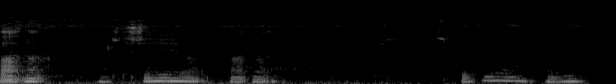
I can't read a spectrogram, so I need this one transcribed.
partner, Steel partner, partner, partner.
